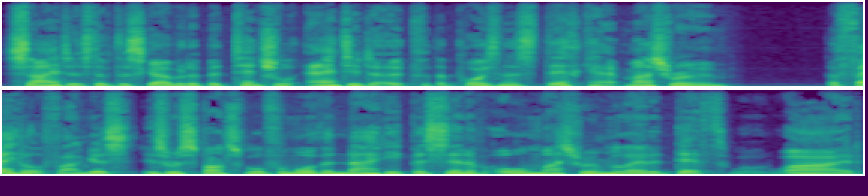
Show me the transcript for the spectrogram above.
Scientists have discovered a potential antidote for the poisonous death cap mushroom. The fatal fungus is responsible for more than 90% of all mushroom related deaths worldwide.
